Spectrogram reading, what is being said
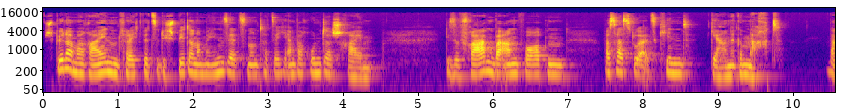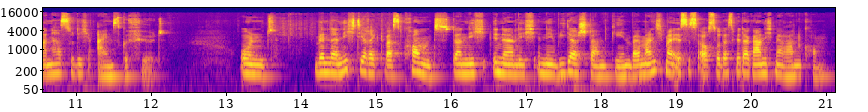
Spür da mal rein und vielleicht willst du dich später nochmal hinsetzen und tatsächlich einfach runterschreiben. Diese Fragen beantworten, was hast du als Kind gerne gemacht? Wann hast du dich eins gefühlt? Und wenn da nicht direkt was kommt, dann nicht innerlich in den Widerstand gehen, weil manchmal ist es auch so, dass wir da gar nicht mehr rankommen.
